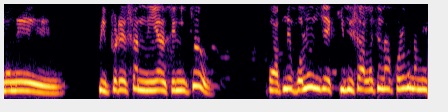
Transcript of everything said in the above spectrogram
মানে প্রিপারেশন নিয়ে আসিনি তো। তো আপনি বলুন যে কি বিষয়ে আলোচনা করবেন আমি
